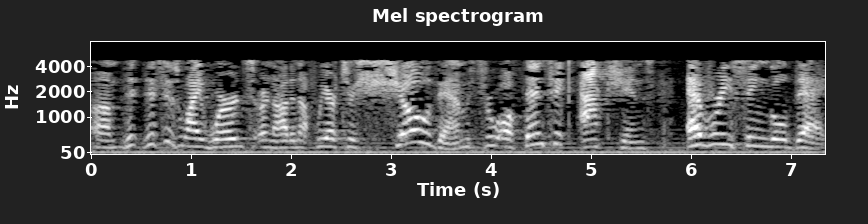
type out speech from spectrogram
Um, th- this is why words are not enough. We are to show them through authentic actions every single day.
